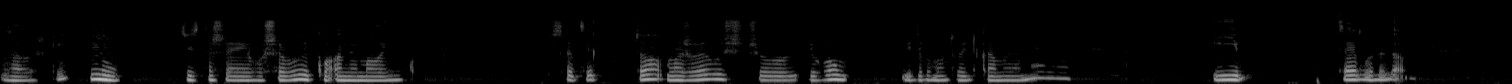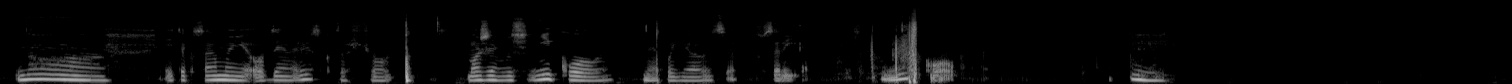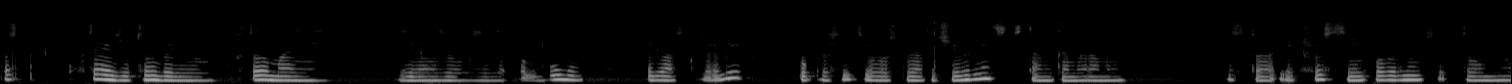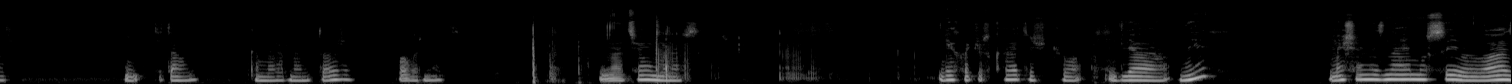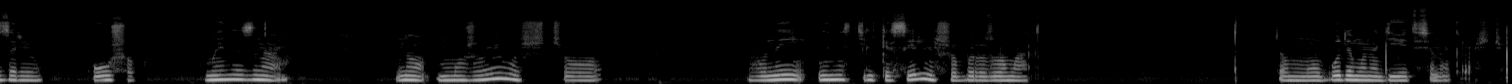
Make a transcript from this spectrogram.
залишки, ну, звісно, що його ще велику, а не маленьку. Після цих, то можливо, що його відремонтують камерамени, і це буде добре. Ну, і так само є один риск, то що може більше ніколи не появиться в серіалі. Ніколи. Просто хто з ютуберів, хто має зв'язок з альбомом, будь ласка, зробіть, попросіть його сказати, чи вернеться стан камерамен. Просто якщо Сім повернувся, то може і Титан камерамен теж повернеться. На цьому в мене все. Я хочу сказати, що для них ми ще не знаємо сили лазерів, пушок. Ми не знаємо. Но можливо, що вони не настільки сильні, щоб розламати. Тому будемо надіятися на краще.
